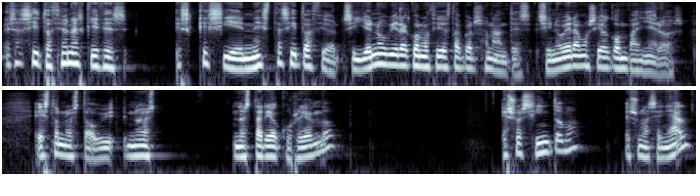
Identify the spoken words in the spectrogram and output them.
esas situaciones que dices, es que si en esta situación, si yo no hubiera conocido a esta persona antes, si no hubiéramos sido compañeros, esto no, está, no, no estaría ocurriendo, eso es síntoma, es una señal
